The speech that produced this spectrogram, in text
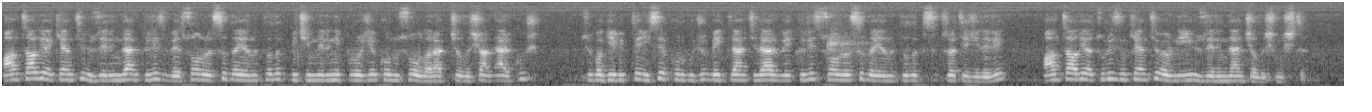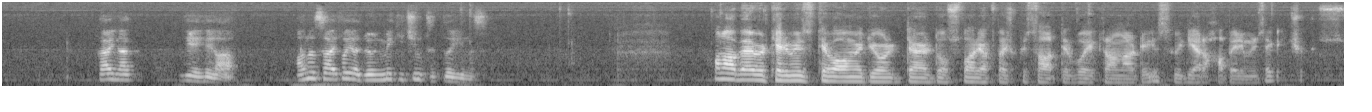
Antalya kenti üzerinden kriz ve sonrası dayanıklılık biçimlerini proje konusu olarak çalışan Erkuş, TÜBAGEBİP'te ise kurgucu beklentiler ve kriz sonrası dayanıklılık stratejileri, Antalya Turizm Kenti örneği üzerinden çalışmıştı. Kaynak, DLA. Ana sayfaya dönmek için tıklayınız. Ana haber bültenimiz devam ediyor değerli dostlar. Yaklaşık bir saattir bu ekranlardayız ve diğer haberimize geçiyoruz.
